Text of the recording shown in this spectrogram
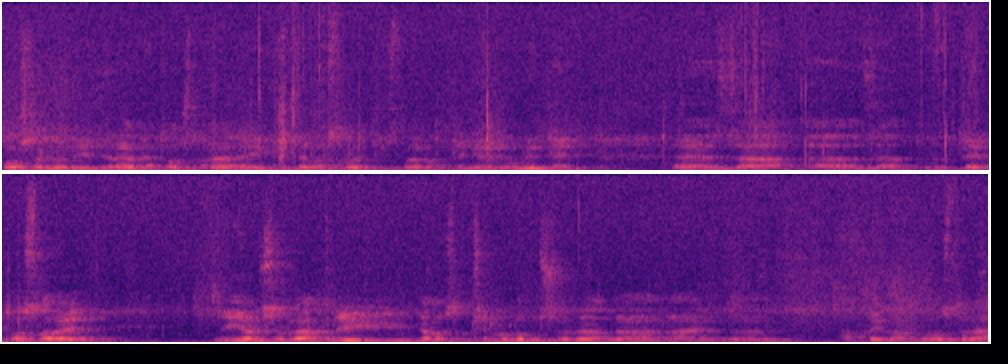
ovo što ljudi rade to što rade i treba stvoriti stvarno primjerene uvjete e, za, za te poslove. I oni su vratili i ono sam činilo logično da, da, da e, ako ima prostora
